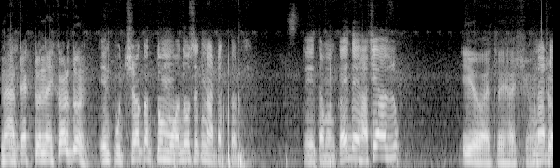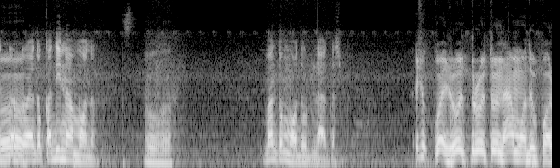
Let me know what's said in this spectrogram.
નાટક તો નહીં કરતો ને. એને પૂછશો કે તું મોદો છે કે નાટક કર તે તમને કહી દે હાચી આજુ એ વાત હાસ્યો નાટક કરતો હોય તો કદી ના મોનો. ઓહો. મને તો મોદું જ લાગે છે. કશું કોઈ રોજ રોજ તો ના મોદું પર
